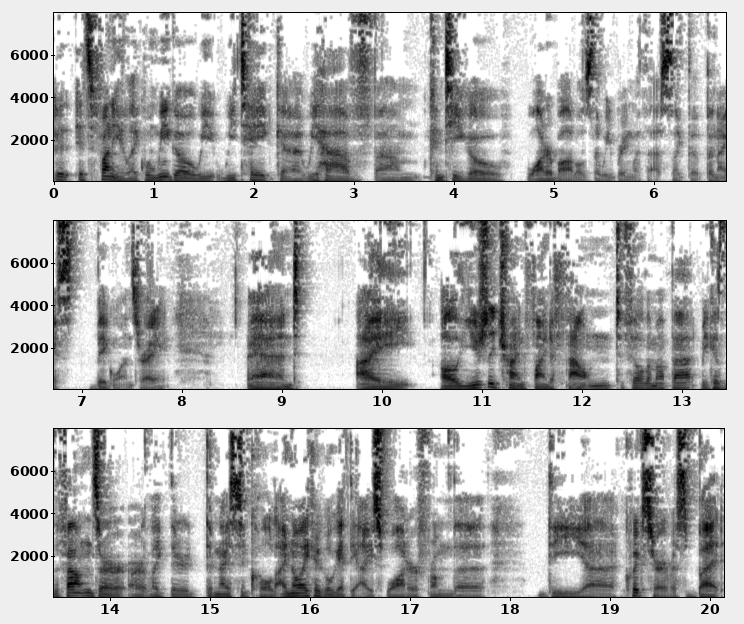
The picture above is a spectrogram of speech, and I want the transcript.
it, it's funny. Like when we go, we we take uh, we have um, Contigo water bottles that we bring with us, like the the nice big ones, right? And I I'll usually try and find a fountain to fill them up at because the fountains are are like they're they're nice and cold. I know I could go get the ice water from the the uh, quick service, but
